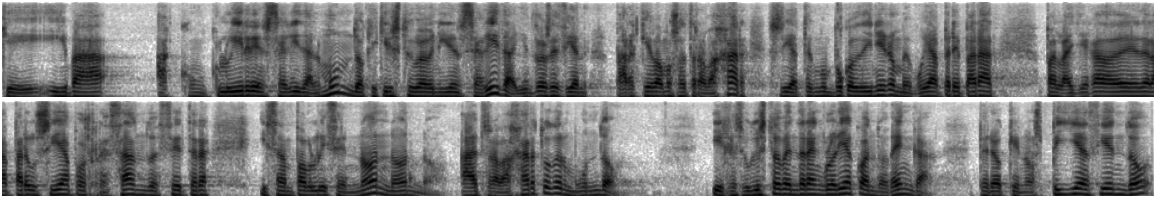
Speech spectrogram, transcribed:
que iba a concluir enseguida el mundo, que Cristo iba a venir enseguida. Y entonces decían, ¿para qué vamos a trabajar? Si ya tengo un poco de dinero, me voy a preparar para la llegada de, la parusía, pues rezando, etcétera. Y San Pablo dice, no, no, no, a trabajar todo el mundo y Jesucristo vendrá en gloria cuando venga, pero que nos pille haciendo,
